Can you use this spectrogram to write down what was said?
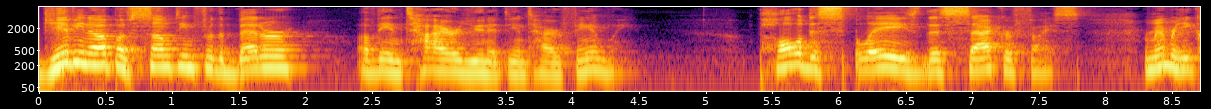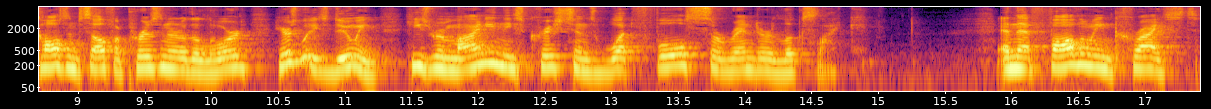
Giving up of something for the better of the entire unit, the entire family. Paul displays this sacrifice. Remember, he calls himself a prisoner of the Lord. Here's what he's doing he's reminding these Christians what full surrender looks like. And that following Christ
